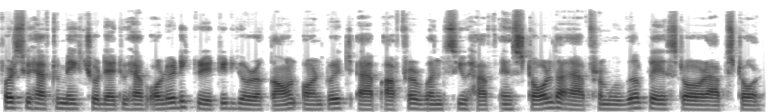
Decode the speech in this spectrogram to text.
First you have to make sure that you have already created your account on Twitch app after once you have installed the app from Google Play Store or App Store.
